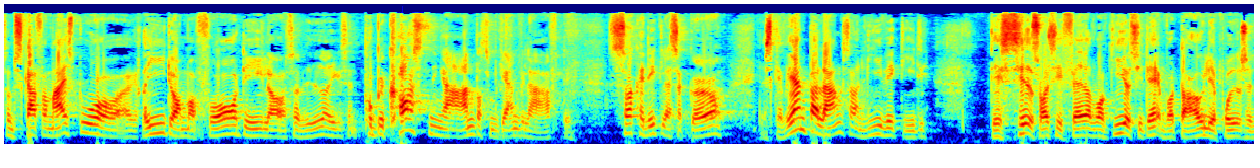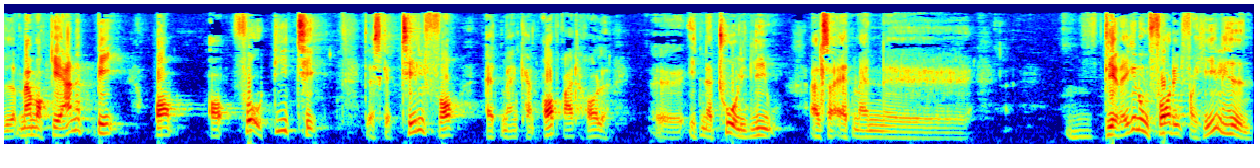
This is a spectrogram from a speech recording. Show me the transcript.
som skaffer mig store øh, rigdom og fordele og så videre, ikke sandt? på bekostning af andre, som gerne vil have haft det, så kan det ikke lade sig gøre. Der skal være en balance og en ligevægt i det. Det sidder så også i fader, hvor giver os i dag, hvor daglige brød og så videre. Man må gerne bede om at få de ting, der skal til for, at man kan opretholde øh, et naturligt liv. Altså at man... Øh, det er da ikke nogen fordel for helheden,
